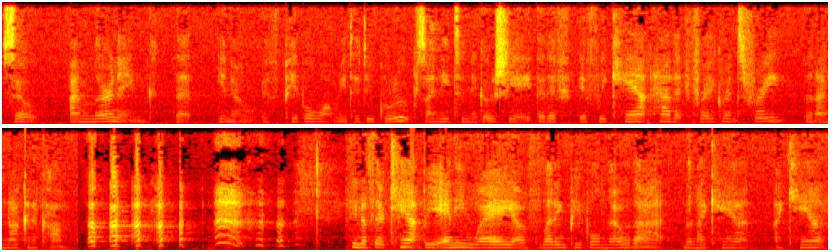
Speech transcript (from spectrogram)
So I'm learning that, you know, if people want me to do groups, I need to negotiate that if, if we can't have it fragrance free, then I'm not going to come. you know, if there can't be any way of letting people know that, then I can't, I can't,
